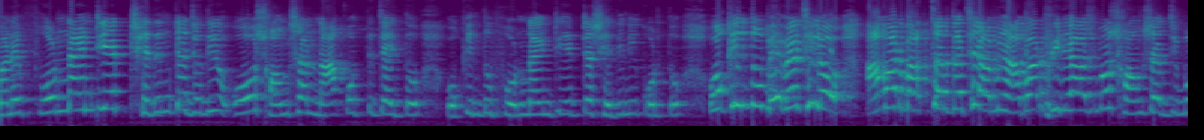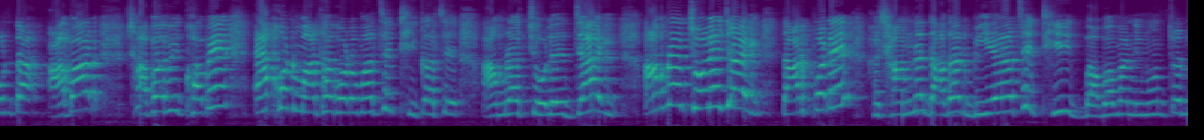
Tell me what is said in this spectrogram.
মানে ফোর নাইনটি এইট সেদিনকে যদি ও সংসার না করতে চাইতো। ও কিন্তু ফোর নাইনটি এইটটা সেদিনই করতো। ও কিন্তু ভেবেছিল, আমার বাচ্চার কাছে আমি আবার ফিরে আসব, সংসার জীবনটা আবার স্বাভাবিক হবে। এখন মাথা গরম আছে, ঠিক আছে, আমরা চলে যাই। আমরা চলে যাই। তারপরে সামনে দাদার বিয়ে আছে, ঠিক বাবা মা নিমন্ত্রণ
